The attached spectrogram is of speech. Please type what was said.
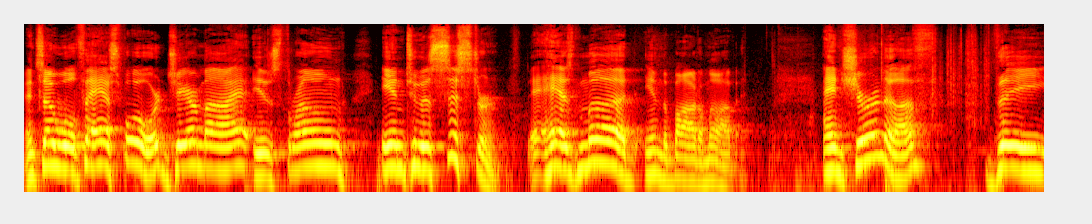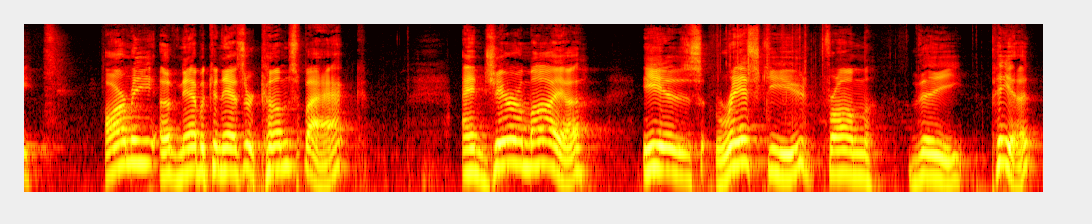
And so we'll fast forward. Jeremiah is thrown into a cistern that has mud in the bottom of it. And sure enough, the army of Nebuchadnezzar comes back, and Jeremiah is rescued from the pit.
